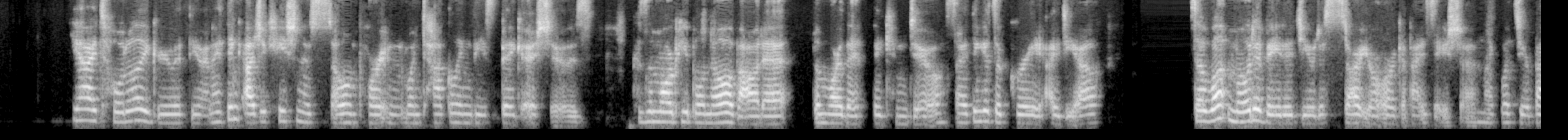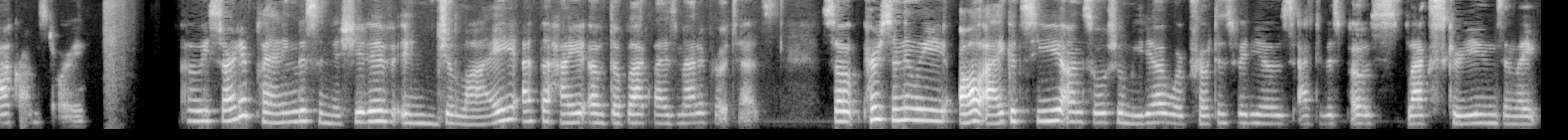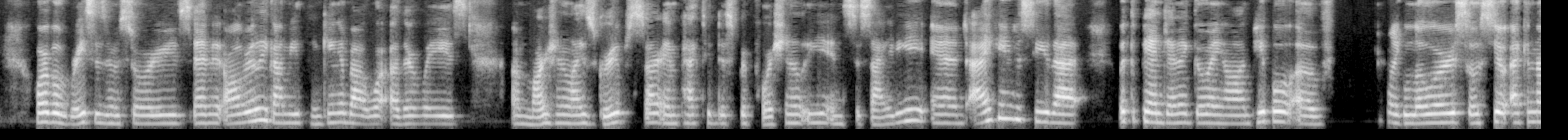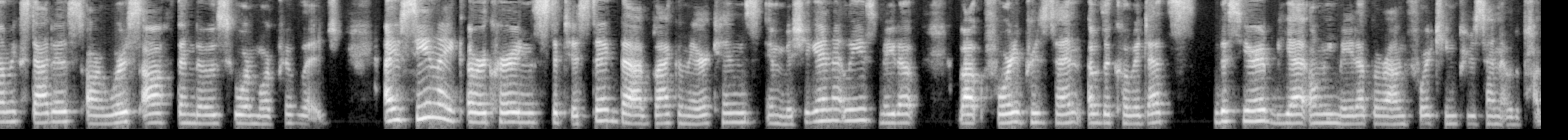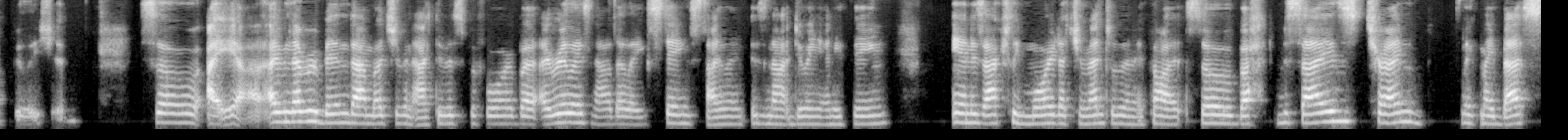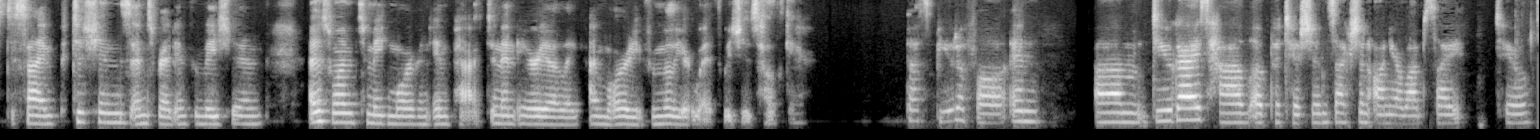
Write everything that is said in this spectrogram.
Yeah, I totally agree with you. And I think education is so important when tackling these big issues because the more people know about it, the more that they can do. So I think it's a great idea. So, what motivated you to start your organization? Like, what's your background story? Uh, we started planning this initiative in July at the height of the Black Lives Matter protests. So personally, all I could see on social media were protest videos, activist posts, black screens, and like horrible racism stories. And it all really got me thinking about what other ways um, marginalized groups are impacted disproportionately in society. And I came to see that with the pandemic going on, people of like lower socioeconomic status are worse off than those who are more privileged. I've seen like a recurring statistic that Black Americans in Michigan, at least, made up about 40% of the COVID deaths this year, yet only made up around 14% of the population. So I yeah, I've never been that much of an activist before, but I realize now that like staying silent is not doing anything and is actually more detrimental than I thought. So, besides trying like my best to sign petitions and spread information, I just wanted to make more of an impact in an area like I'm already familiar with, which is healthcare. That's beautiful. And um, do you guys have a petition section on your website too?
